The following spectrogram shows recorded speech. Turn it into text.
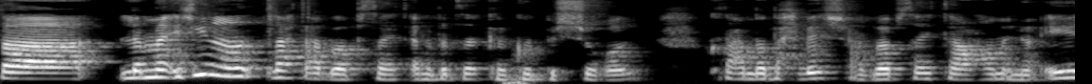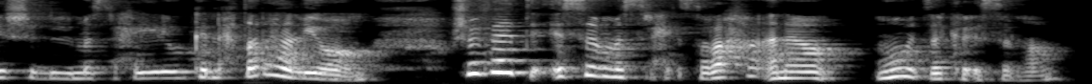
فلما إجينا طلعت على ال website أنا بتذكر كنت بالشغل. كنت عم ببحبش على ال website تاعهم إنه إيش المسرحية اللي ممكن نحضرها اليوم. شفت اسم مسرحية. صراحة أنا مو متذكرة اسمها.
